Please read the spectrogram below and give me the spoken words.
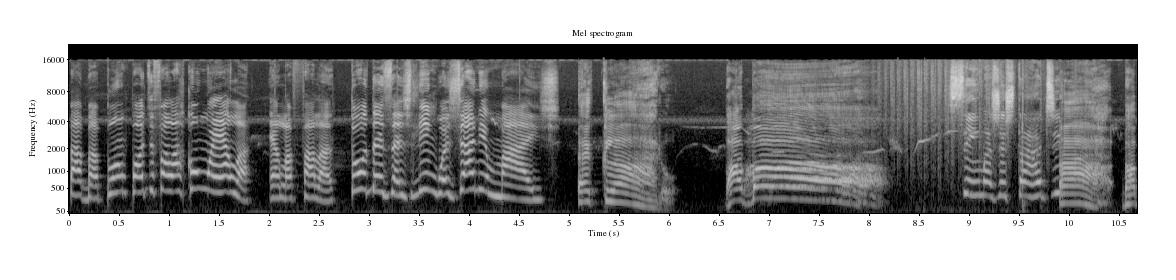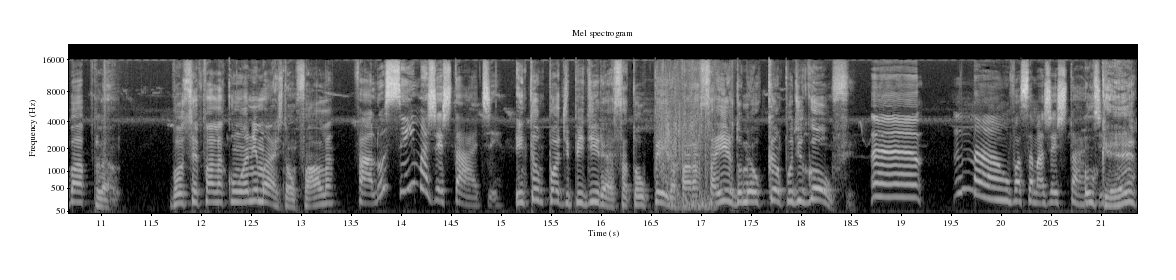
Babaplan pode falar com ela. Ela fala todas as línguas de animais. É claro. Babá! Sim, majestade. Ah, Babaplan. Você fala com animais, não fala? Falo sim, majestade. Então pode pedir a essa toupeira para sair do meu campo de golfe. Ah, não, vossa majestade. O quê?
